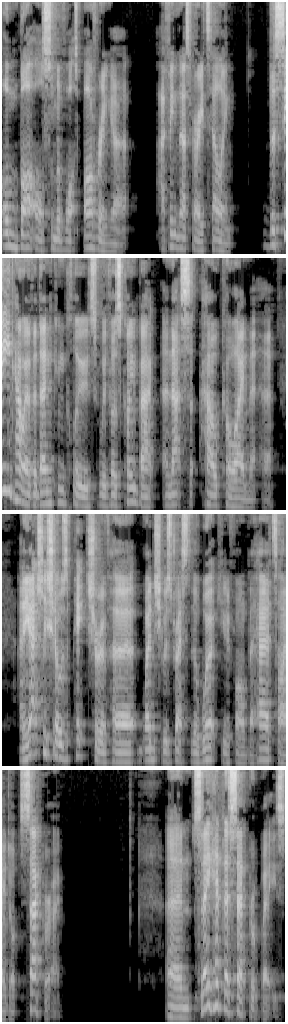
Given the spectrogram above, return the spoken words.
unbottle some of what's bothering her. I think that's very telling. The scene, however, then concludes with us coming back, and that's how Kawai met her. And he actually shows a picture of her when she was dressed in a work uniform, her hair tied up to Sakurai. Um, so they head their separate ways.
